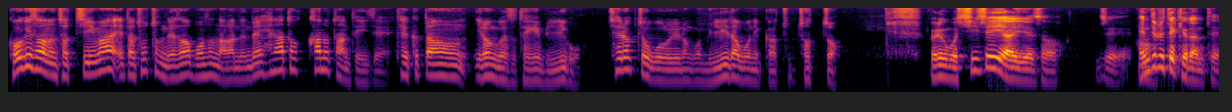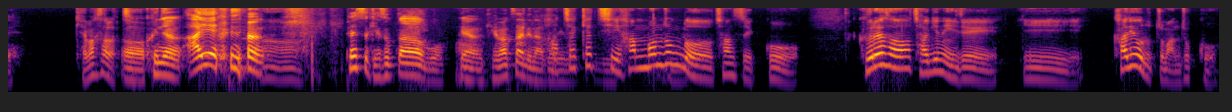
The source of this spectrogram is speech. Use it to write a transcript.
거기서는 졌지만 일단 초청돼서 본선 나갔는데 헤나토 카누트한테 이제 테이크다운 이런 거에서 되게 밀리고 체력적으로 이런 거 밀리다 보니까 좀 졌죠. 그리고 뭐 CJI에서 이제 앤드류 테켈한테 개박살났지. 어 그냥 아예 그냥 어, 어. 패스 계속 당하고 그냥 어. 개박살이 나버리는. 하체 캐치 한 번 정도 찬스 있고 그래서 자기는 이제 이 카디오도 좀 안 좋고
